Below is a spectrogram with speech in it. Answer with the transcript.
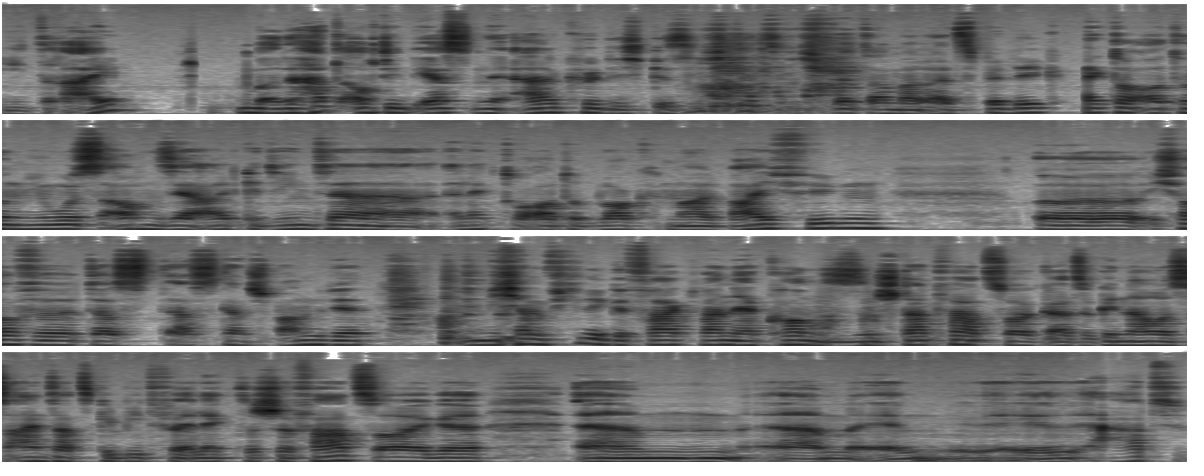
i3. Man hat auch den ersten R-König gesichtet. Ich werde da mal als Beleg Elektroauto News, auch ein sehr altgedienter Elektroauto-Blog, mal beifügen. Äh, ich hoffe, dass das ganz spannend wird. Mich haben viele gefragt, wann er kommt. Es ist ein Stadtfahrzeug, also genaues Einsatzgebiet für elektrische Fahrzeuge. Ähm, ähm, er hat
